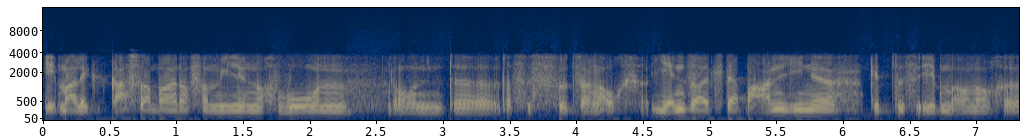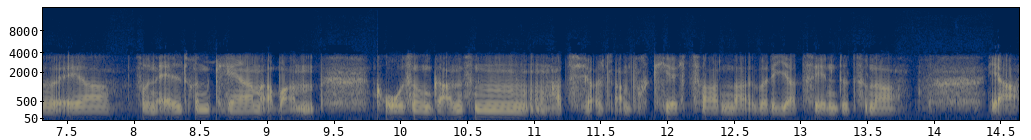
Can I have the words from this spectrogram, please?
ehemalige Gastarbeiterfamilien noch wohnen. Und äh, das ist sozusagen auch jenseits der Bahnlinie gibt es eben auch noch äh, eher so einen älteren Kern, aber im Großen und Ganzen hat sich halt einfach Kirchzarten da über die Jahrzehnte zu einer, ja,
